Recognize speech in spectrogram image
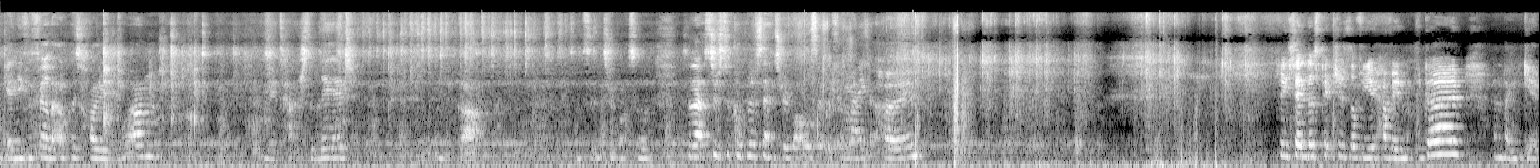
Again, you can fill that up as high as you want. You attach the lid. And you've got some sensory bottle. So that's just a couple of sensory bottles that we can make at home. Please send us pictures of you having a go and thank you.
